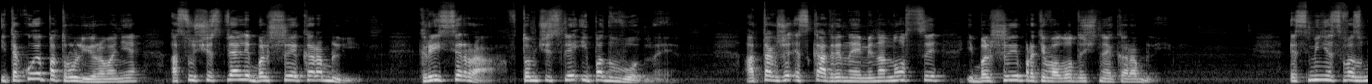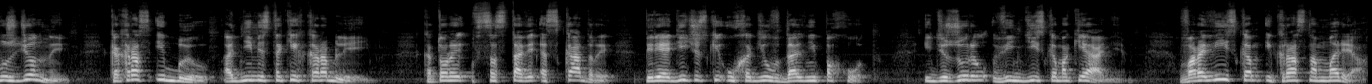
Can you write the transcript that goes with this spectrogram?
И такое патрулирование осуществляли большие корабли, крейсера, в том числе и подводные, а также эскадренные миноносцы и большие противолодочные корабли. Эсминец «Возбужденный» как раз и был одним из таких кораблей – который в составе эскадры периодически уходил в дальний поход и дежурил в Индийском океане, в Аравийском и Красном морях.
